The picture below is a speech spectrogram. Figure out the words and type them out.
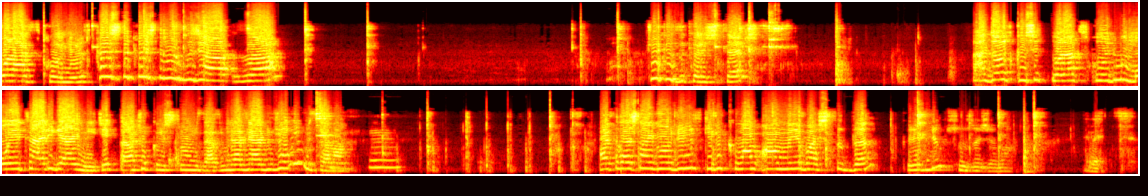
boraks koyuyoruz. Karıştır karıştır hızlıca. Çok hızlı karıştır. Ben 4 kaşık boraks koydum ama o yeterli gelmeyecek. Daha çok karıştırmamız lazım. Biraz yardımcı olayım mı sana? Hı. Arkadaşlar gördüğünüz gibi kıvam almaya başladı. Görebiliyor musunuz acaba? Evet.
